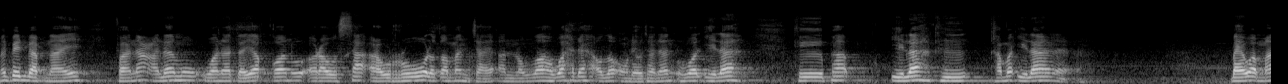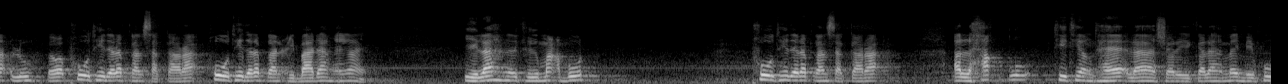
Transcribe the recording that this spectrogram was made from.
มันเป็นแบบไหนฟานะอัลมุวานาตยักกอนุเราซะเรารู้แล้วก็มั่นใจอันอัลลอฮ์วะฮดะอัลลอฮ์องเดียวเท่านั้นฮุวลอิละคือพระอิละคือคำว่าอิละเนี่ย แปลว่ามะลุแปลว่าผู้ที่ได้รับการสักการะ ผู้ที่ได้รับการอิบาดะง่ายๆอิละนี่นคือมะบุดผู้ที่ได้รับการสักการะอัลฮักกุที่เที่ยงแท้และชรีกะละไม่มีผู้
